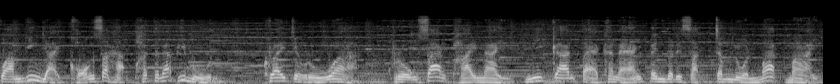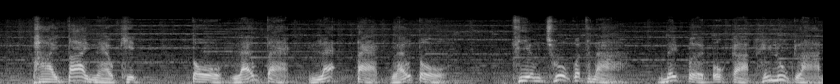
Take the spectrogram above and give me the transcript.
ความยิ่งใหญ่ของสหพัฒนพิบูลใครจะรู้ว่า โครงสร้างภายในมีการแตกแขนงเป็นบริษัทจำนวนมากมาย ภายใต้แนวคิด โตแล้วแตกและแตกแล้วโต เทียมโชควัฒนา ได้เปิดโอกาสให้ลูกหลาน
